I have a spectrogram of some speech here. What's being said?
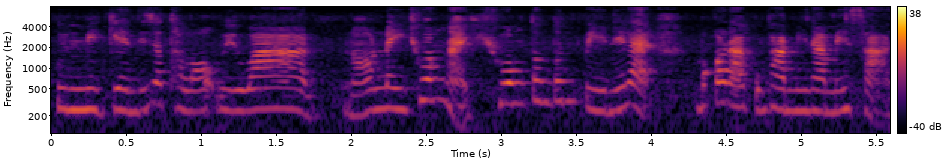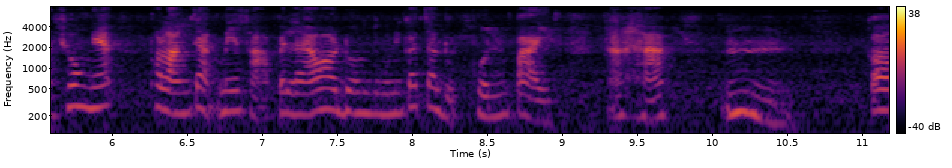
คุณมีเกณฑ์ที่จะทะเลาะวิวาทเนาะในช่วงไหนช่วงต้นต้นปีนี่แหละมกราคมกุมภามีนาเมษาช่วงเนี้ยพอหลังจากเมษาไปแล้วดวงตรงนี้ก็จะหลุดพ้นไปนะคะอืมก็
